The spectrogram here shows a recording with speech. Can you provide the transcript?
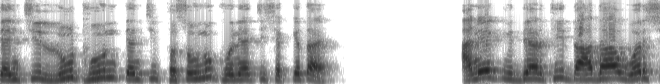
त्यांची लूट होऊन त्यांची फसवणूक होण्याची शक्यता आहे. अनेक विद्यार्थी दहा दहा वर्ष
